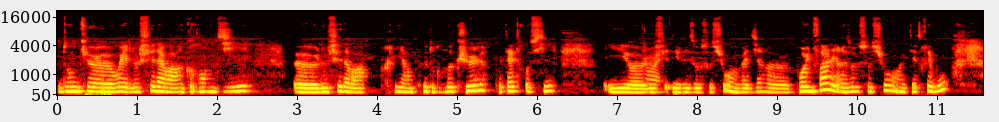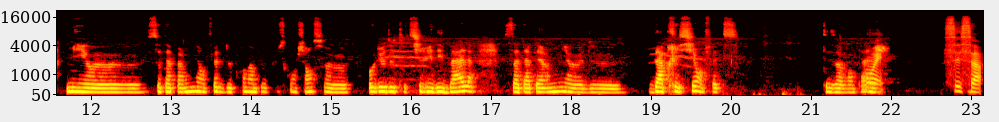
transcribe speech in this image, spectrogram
donc euh, ouais, le fait d'avoir grandi, euh, le fait d'avoir pris un peu de recul, peut-être aussi, et euh, le fait des réseaux sociaux, on va dire, pour une fois, les réseaux sociaux ont été très bons, mais ça t'a permis en fait de prendre un peu plus confiance au lieu de te tirer des balles, ça t'a permis de d'apprécier en fait tes avantages. Ouais, c'est ça.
